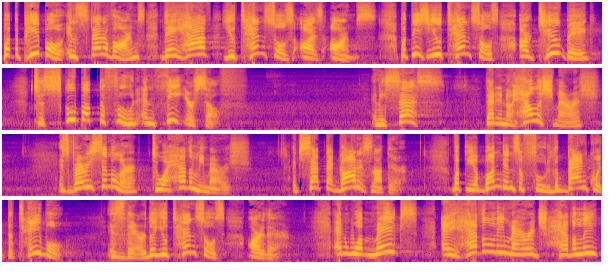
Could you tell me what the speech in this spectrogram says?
But the people, instead of arms, they have utensils as arms. But these utensils are too big to scoop up the food and feed yourself. And he says that in a hellish marriage, is very similar to a heavenly marriage, except that God is not there. But the abundance of food, the banquet, the table is there, the utensils are there. And what makes a heavenly marriage heavenly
